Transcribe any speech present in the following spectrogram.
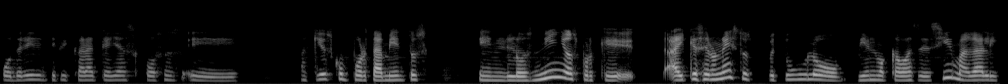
poder identificar aquellas cosas, eh, aquellos comportamientos en los niños, porque hay que ser honestos, pues tú lo bien lo acabas de decir, Magali,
